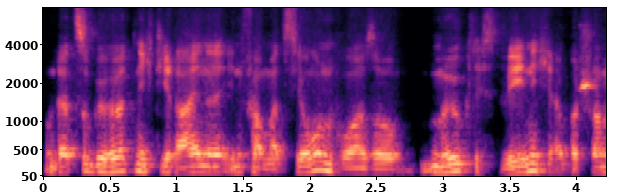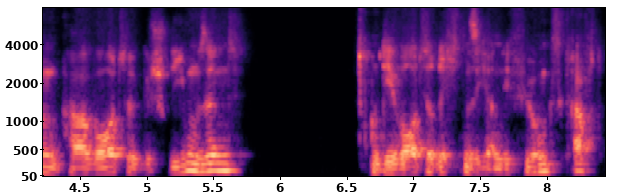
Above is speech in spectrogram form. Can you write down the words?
Und dazu gehört nicht die reine Information, wo also möglichst wenig, aber schon ein paar Worte geschrieben sind. Und die Worte richten sich an die Führungskraft,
